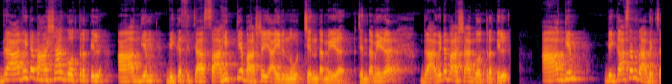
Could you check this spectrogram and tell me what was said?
ദ്രാവിഡ ഭാഷാഗോത്രത്തിൽ ആദ്യം വികസിച്ച സാഹിത്യ ഭാഷയായിരുന്നു ചെന്തമിഴ്. ചെന്തമിഴ് ദ്രാവിഡ ഭാഷാഗോത്രത്തിൽ ആദ്യം വികാസം പ്രാപിച്ച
